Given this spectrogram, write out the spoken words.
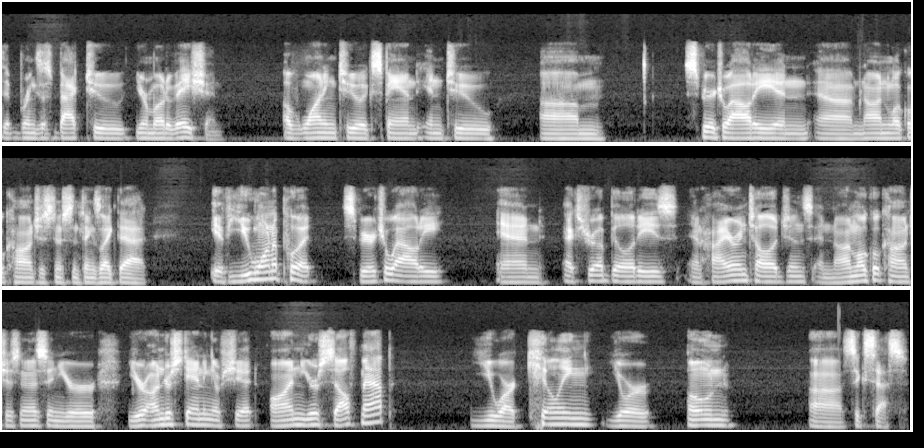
that brings us back to your motivation of wanting to expand into um, spirituality and um, non-local consciousness and things like that. If you want to put spirituality and extra abilities and higher intelligence and non-local consciousness and your your understanding of shit on your self map you are killing your own uh, success.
